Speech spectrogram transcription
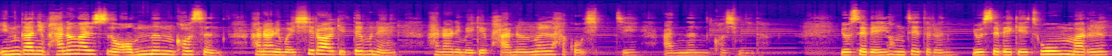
인간이 반응할 수 없는 것은 하나님을 싫어하기 때문에 하나님에게 반응을 하고 싶지 않는 것입니다. 요셉의 형제들은 요셉에게 좋은 말을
